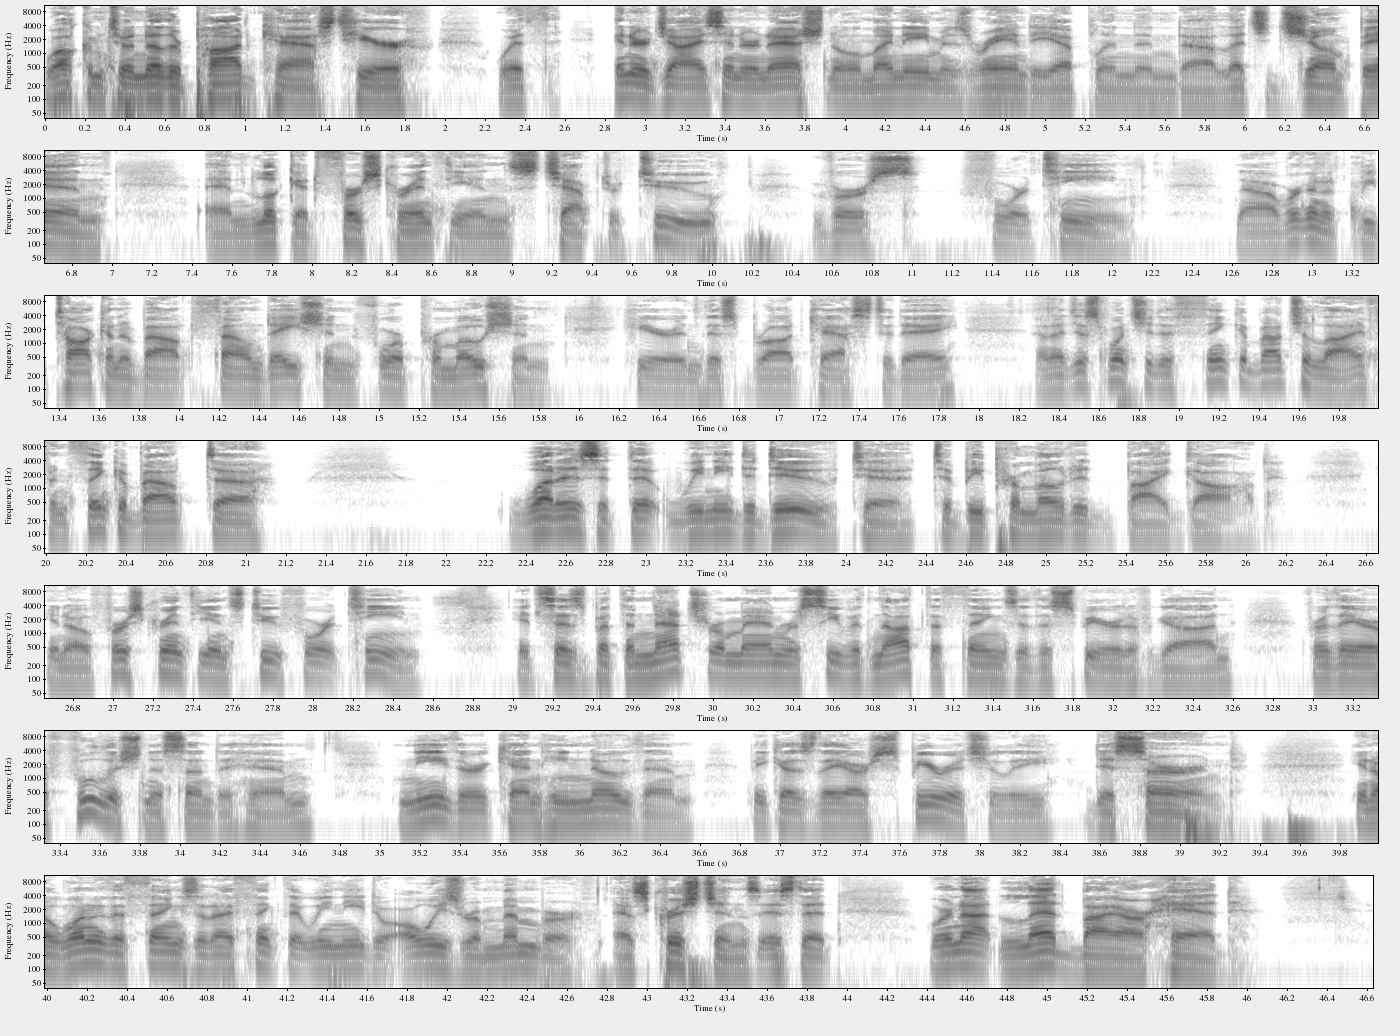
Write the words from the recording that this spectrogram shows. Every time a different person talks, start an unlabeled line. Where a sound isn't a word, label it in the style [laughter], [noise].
Welcome to another podcast here with Energize International. My name is Randy Eplin, and uh, let's jump in and look at 1 Corinthians chapter 2, verse 14. Now, we're going to be talking about foundation for promotion here in this broadcast today. And I just want you to think about your life and think about uh, what is it that we need to do to, to be promoted by God. You know, 1 Corinthians 2:14, it says, "But the natural man receiveth not the things of the Spirit of God, for they are foolishness unto him, neither can he know them, because they are spiritually discerned." You know, one of the things that I think that we need to always remember as Christians is that we're not led by our head.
